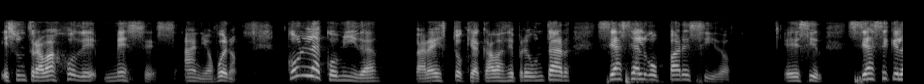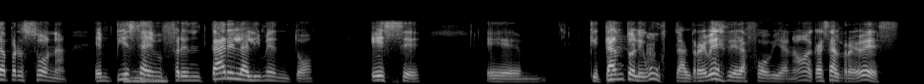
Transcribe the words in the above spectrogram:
Es un trabajo de meses, años. Bueno, con la comida, para esto que acabas de preguntar, se hace algo parecido. Es decir, se hace que la persona empiece a enfrentar el alimento, ese eh, que tanto le gusta, al revés de la fobia, ¿no? Acá es al revés.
